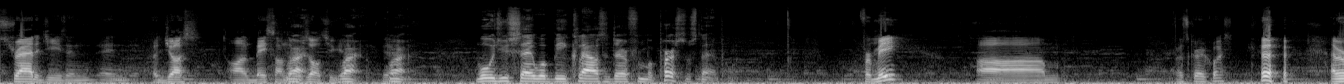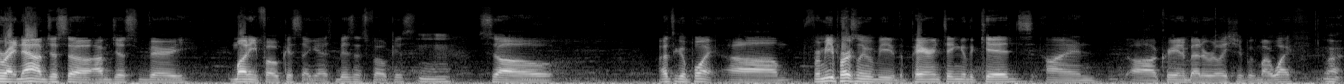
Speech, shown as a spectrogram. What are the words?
strategies and, and adjust on based on the right, results you get. Right, yeah. right. What would you say would be clouds and dirt from a personal standpoint? For me, um, that's a great question. I mean, right now I'm just uh, I'm just very money focused, I guess, business focused. Mm-hmm. So that's a good point. Um, for me personally, would be the parenting of the kids and uh, creating a better relationship with my wife. Right.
